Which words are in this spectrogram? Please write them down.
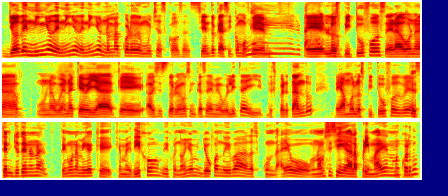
yo de niño, de niño, de niño no me acuerdo de muchas cosas. Siento que así como que eh, los pitufos era una, una buena que veía que a veces dormíamos en casa de mi abuelita y despertando veíamos los pitufos, güey. Yo, yo tengo, una, tengo una amiga que, que me dijo, me dijo, no, yo, yo cuando iba a la secundaria o no sé si a la primaria, no me acuerdo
